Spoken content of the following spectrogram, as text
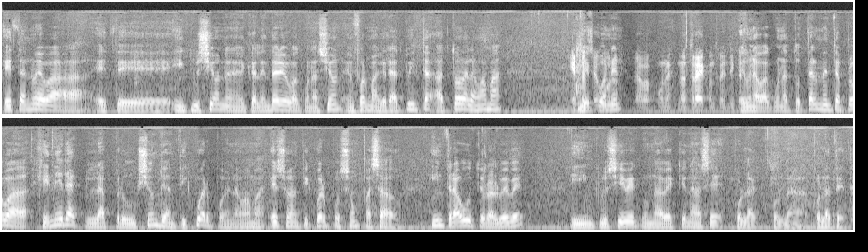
esta nueva este, inclusión en el calendario de vacunación en forma gratuita a todas las mamás. Esto Le es seguro, ponen- la vacuna no trae Es contraindicaciones. una vacuna totalmente aprobada, genera la producción de anticuerpos en la mamá. Esos anticuerpos son pasados intraútero al bebé e inclusive una vez que nace por la, por la, por la teta.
